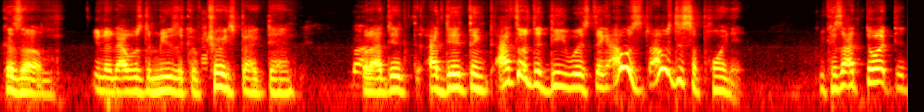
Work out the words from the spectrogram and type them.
because um, you know, that was the music of choice back then. but, But I did I did think I thought the D Wiz thing, I was I was disappointed because I thought the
